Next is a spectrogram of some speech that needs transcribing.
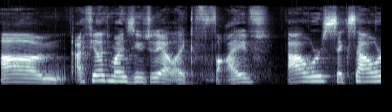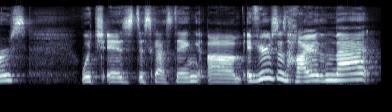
Um, I feel like mine's usually at like five hours, six hours, which is disgusting. Um, if yours is higher than that,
